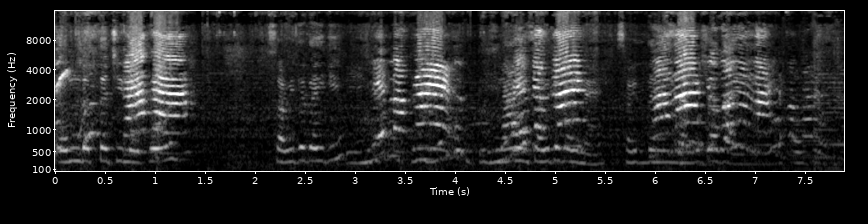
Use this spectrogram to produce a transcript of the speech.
ओम दत्ताची सविताताई की नाही सविताताई नाही सविताताई नाही.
